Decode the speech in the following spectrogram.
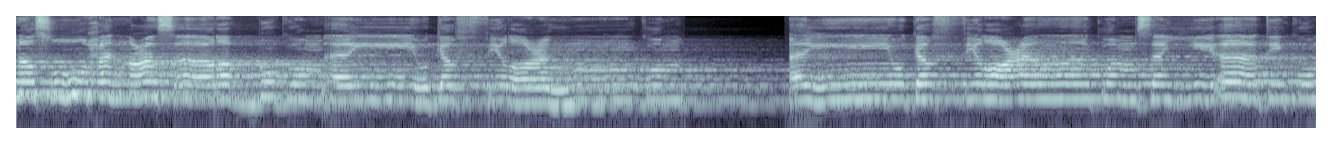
نصوحا عسى ربكم أن يكفر عنكم أن يكفر عنكم سيئاتكم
